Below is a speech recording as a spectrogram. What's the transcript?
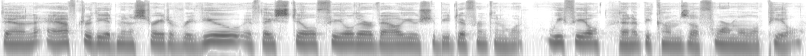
Then, after the administrative review, if they still feel their value should be different than what we feel, then it becomes a formal appeal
